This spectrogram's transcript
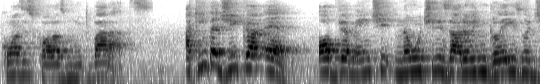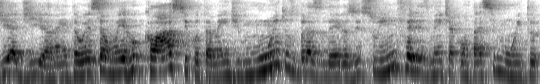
com as escolas muito baratas. A quinta dica é, obviamente, não utilizar o inglês no dia a dia, né? Então, esse é um erro clássico também de muitos brasileiros, isso infelizmente acontece muito,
